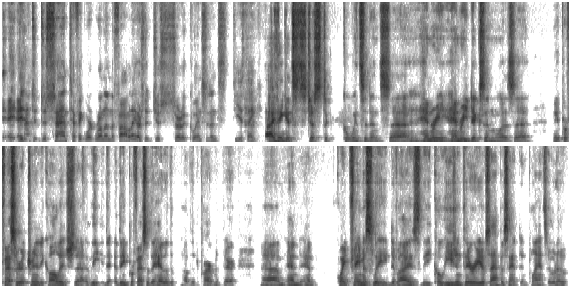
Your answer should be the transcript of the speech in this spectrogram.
It, it, does scientific work run in the family, or is it just sort of coincidence? Do you think? I think it's just a coincidence. Uh, Henry Henry Dixon was uh, a professor at Trinity College, uh, the, the, the professor, the head of the of the department there, um, and and quite famously devised the cohesion theory of sap ascent in plants. Who knew?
